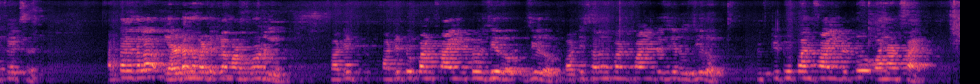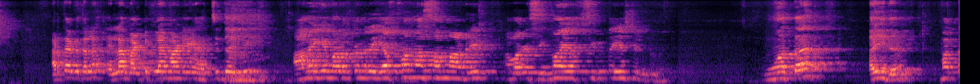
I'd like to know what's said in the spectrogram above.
F X ಅರ್ಥ ಆಗತ್ತಲ್ಲ ಎರಡನ್ನು ಮಲ್ಟಿಪ್ಲೈ ಮಾಡ್ಕೊಂಡ್ರಿ forty forty two point five into zero zero forty seven point five into zero zero fifty two point five into two one naught five ಅರ್ಥ ಆಗುತ್ತಲ್ಲ ಎಲ್ಲ ಮಲ್ಟಿಪ್ಲೈ ಮಾಡಿ ಹಚ್ಚಿದ್ದೈತಿ ಆಮೇಲೆ ಏನು ಮಾಡ್ಬೇಕಂದ್ರೆ ಎಫ್ ಅನ್ನ ಸಮ್ ಮಾಡ್ರಿ. ಅವಾಗ ಸಿಗ್ಮಾ ಎಫ್ ಸಿಗುತ್ತೆ ಎಷ್ಟು ಇರ್ತದೆ ಮೂವತ್ತ ಐದು ಮತ್ತ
